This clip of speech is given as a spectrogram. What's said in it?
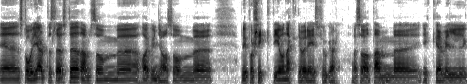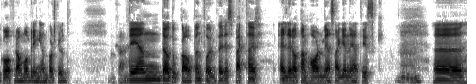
er, står hjelpeløse. Det er dem som eh, har hunder som eh, blir forsiktige og nekter å reise fugl. Altså at de eh, ikke vil gå fram og bringe en forskudd. Okay. Det, en, det har dukka opp en form for respekt her. Eller at de har den med seg genetisk. Eh,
